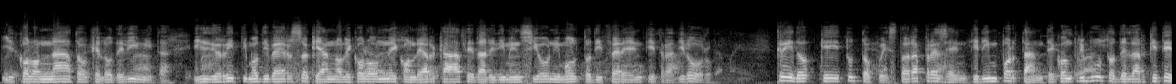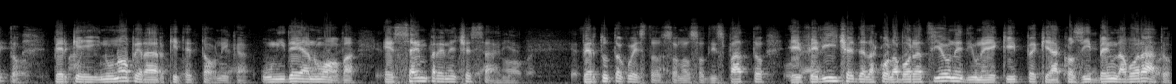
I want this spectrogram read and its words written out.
Il colonnato che lo delimita, il ritmo diverso che hanno le colonne con le arcate dalle dimensioni molto differenti tra di loro. Credo che tutto questo rappresenti l'importante contributo dell'architetto, perché in un'opera architettonica un'idea nuova è sempre necessaria. Per tutto questo sono soddisfatto e felice della collaborazione di un'equipe che ha così ben lavorato.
